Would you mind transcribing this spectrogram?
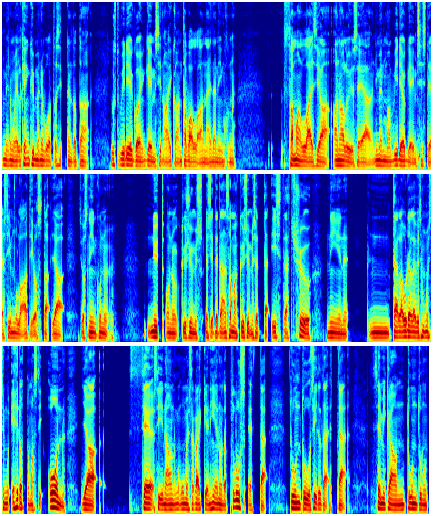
melkein kymmenen vuotta sitten, tota, just Video Gamesin aikaan tavallaan näitä niin kuin samanlaisia analyysejä nimenomaan videogamesista ja simulaatiosta, ja jos niin kuin nyt on kysymys, esitetään sama kysymys, että is that true, niin tällä uudella levyllä se niin ehdottomasti on, ja se siinä on mun mielestä kaikkein hienointa, plus että tuntuu siltä, että se mikä on tuntunut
